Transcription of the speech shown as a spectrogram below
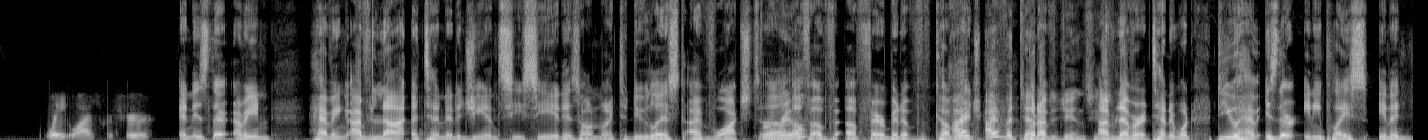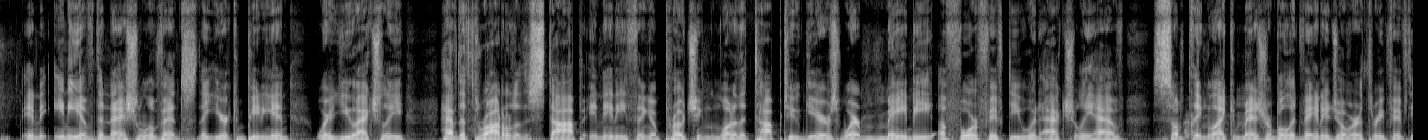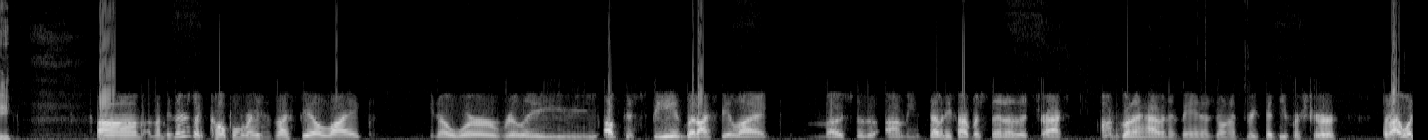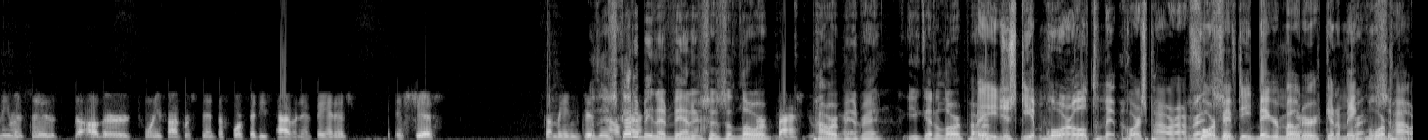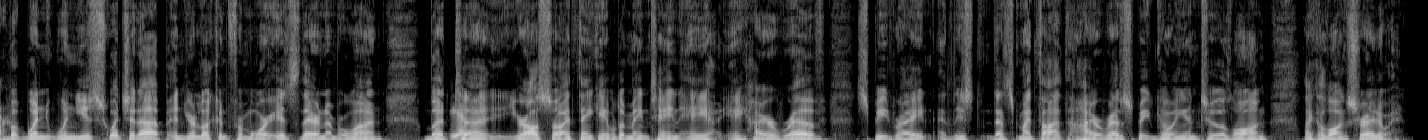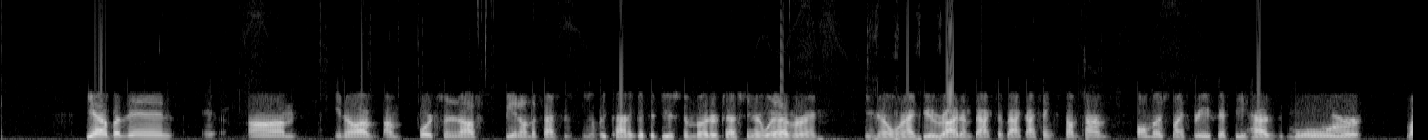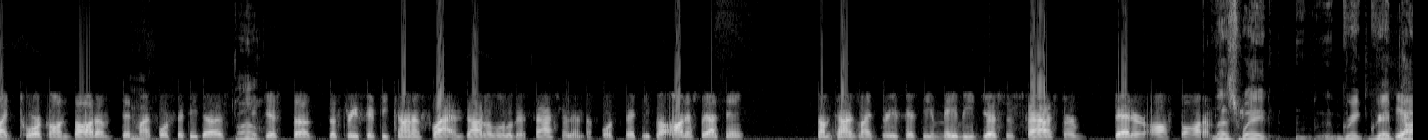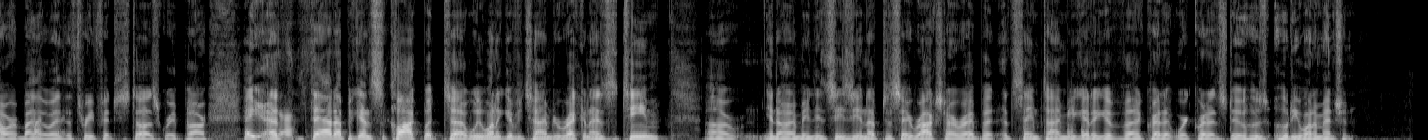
weight wise for sure. And is there? I mean, having I've not attended a GNCC. It is on my to do list. I've watched uh, a, f- a fair bit of coverage. I, I've attended I've, the GNC. I've never attended one. Do you have? Is there any place in a in any of the national events that you're competing in where you actually have the throttle to the stop in anything approaching one of the top two gears, where maybe a 450 would actually have something like a measurable advantage over a 350? Um, I mean, there's a couple races I feel like, you know, we're really up to speed, but I feel like most of the, I mean, 75% of the tracks, I'm going to have an advantage on a 350 for sure. But I wouldn't even say that the other 25%, the 450s have an advantage. It's just, I mean, Well, just there's how got to be an advantage. There's a lower How fast you power band, right? You get a lower power. You just get more ultimate horsepower out. Right, 450, bigger motor, going to make Right, more so- power. But when when you switch it up and you're looking for more, it's there number one. But Yeah. uh, you're also, I think, able to maintain a a higher rev speed, right? At least that's my thought. The higher rev speed going into a long, like a long straightaway. Yeah, but then, um, you know, I've, I'm fortunate enough being on the fastest team. We kind of get to do some motor testing or whatever, and you know, when I do ride them back to back, I think sometimes almost my 350 has more like torque on bottom than mm. my 450 does. Wow. It just uh, the the 350 kind of flattens out a little bit faster than the 450. But honestly, I think sometimes my 350 may be just as fast or better off bottom. Less weight, great great Yeah, power. By the way, the 350 still has great power. Hey, uh, Yeah. Thad, up against the clock, but uh, we want to give you time to recognize the team. Uh, you know, I mean, it's easy enough to say Rockstar, right? But at the same time, you got to give uh, credit where credit's due. Who's who do you want to mention?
